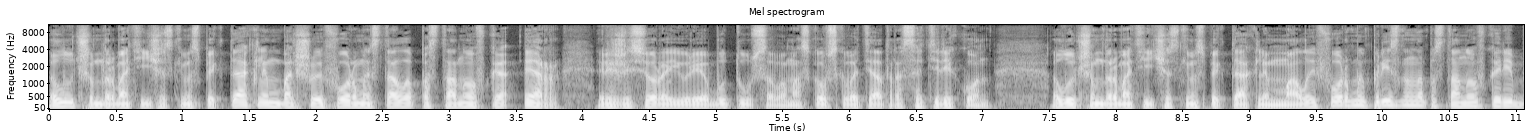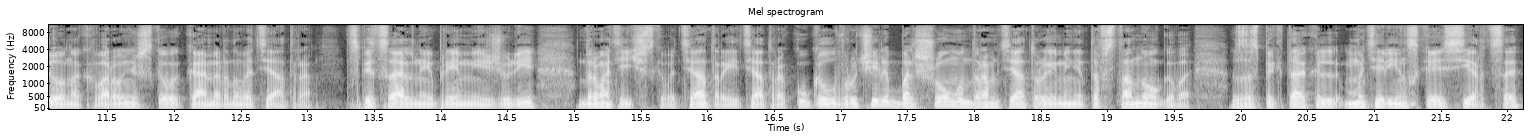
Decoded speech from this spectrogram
Лучшим драматическим спектаклем большой формы стала постановка «Р» режиссера Юрия Бутусова Московского театра «Сатирикон». Лучшим драматическим спектаклем малой формы признана постановка ребенок Воронежского камерного театра. Специальные премии жюри драматического театра и театра кукол вручили Большому драмтеатру имени Товстоногова за спектакль «Материнское сердце»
